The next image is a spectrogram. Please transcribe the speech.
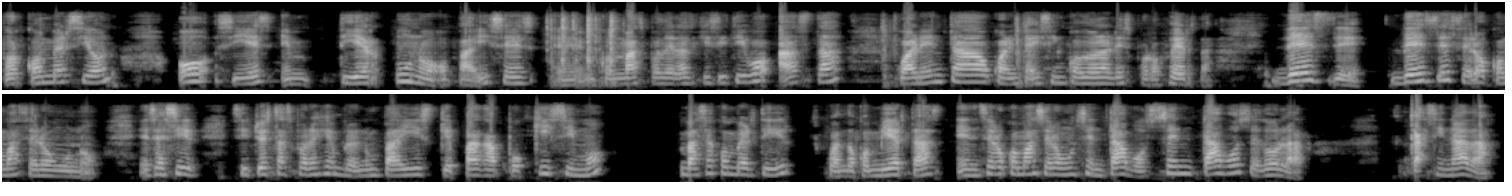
por conversión o si es en tier 1 o países eh, con más poder adquisitivo hasta 40 o 45 dólares por oferta desde desde 0,01 es decir si tú estás por ejemplo en un país que paga poquísimo vas a convertir cuando conviertas en 0,01 centavos centavos de dólar casi nada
